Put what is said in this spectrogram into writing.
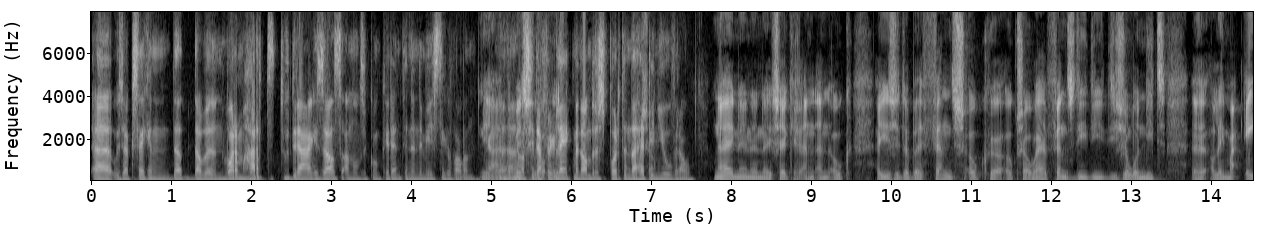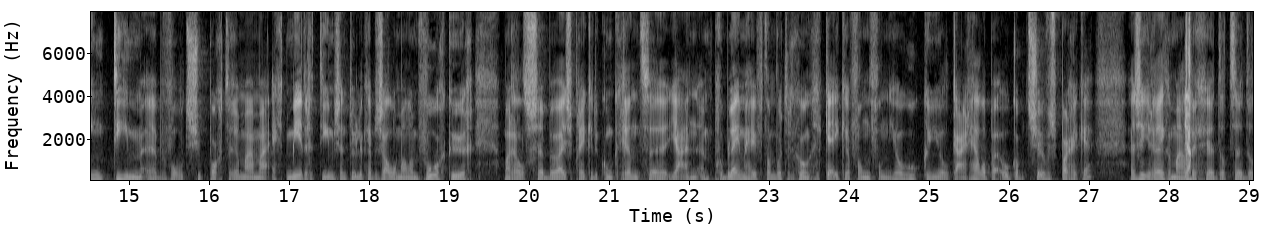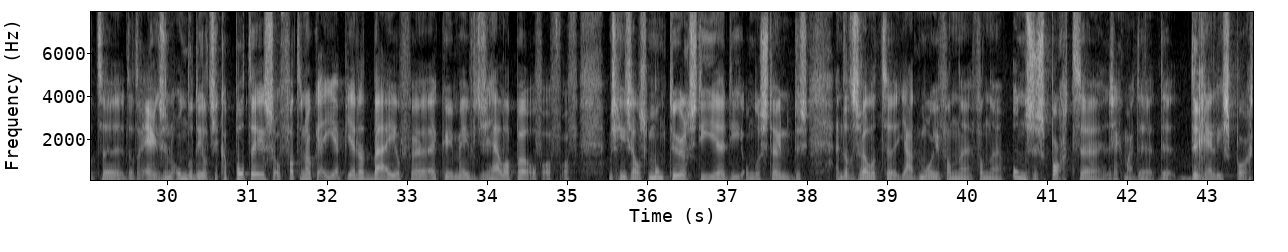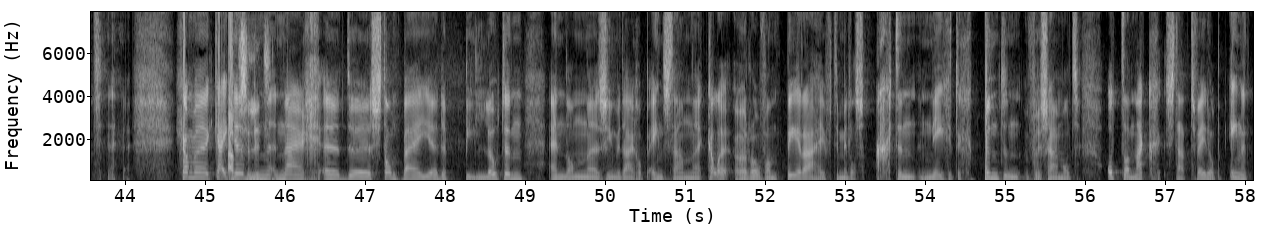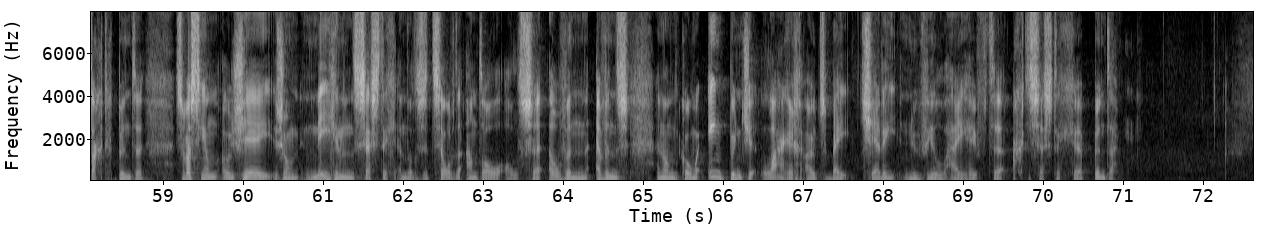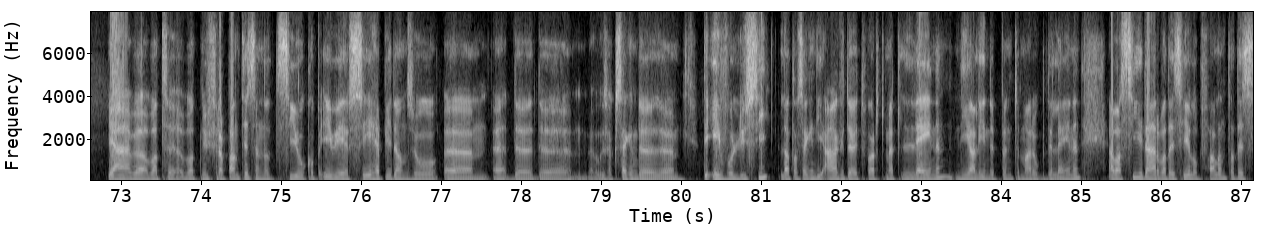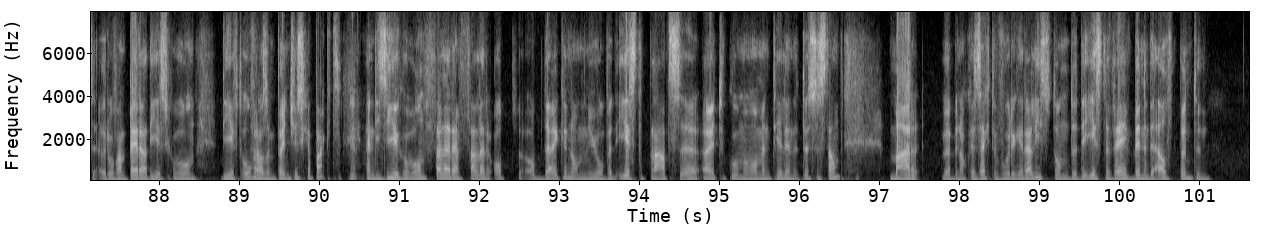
uh, hoe zou ik zeggen, dat, dat we een warm hart toedragen, zelfs aan onze concurrenten in de meeste gevallen. Ja, uh, als je dat vergelijkt met andere sporten, dat heb je niet overal. Nee, nee, nee, nee zeker. En, en ook, je ziet dat bij fans ook, ook zo. Hè? Fans die, die, die zullen niet alleen maar één team bijvoorbeeld supporteren, maar, maar echt meerdere teams. En natuurlijk hebben ze allemaal een voorkeur. Maar als bij wijze van spreken de concurrent ja, een, een probleem heeft, dan wordt er gewoon gekeken van, van joh, hoe kun je elkaar helpen? Ook op het servicepark. Hè? Dan zie je regelmatig ja. dat, dat, dat er ergens ergens een onderdeeltje kapot is of wat dan ook. Hey, heb jij dat bij? Of uh, kun je me eventjes helpen? Of, of, of misschien zelfs monteurs die, uh, die ondersteunen. Dus, en dat is wel het, uh, ja, het mooie van, van onze sport, zeg maar, de, de, de rally sport. Gaan we kijken Absoluut. naar de stand bij de piloten. En dan zien we daar op één staan Kalle Rovanpera heeft inmiddels 98 punten verzameld. Ottanak staat tweede op 81 punten. Sebastian Auger zo'n 69 en dat is hetzelfde aantal als uh, Elvin Evans. En dan komen één puntje lager uit bij Thierry Neuville. Hij heeft uh, 68 uh, punten. Ja, wat, eh, wat nu frappant is, en dat zie je ook op EWRC, heb je dan zo um, de, de, hoe zou ik zeggen, de, de, de, evolutie, laten we zeggen, die aangeduid wordt met lijnen. Niet alleen de punten, maar ook de lijnen. En wat zie je daar, wat is heel opvallend, dat is Rovan Perra, die is gewoon, die heeft overal zijn puntjes gepakt. En die zie je gewoon feller en feller op, opduiken, om nu op de eerste plaats uh, uit te komen momenteel in de tussenstand. Maar we hebben nog gezegd, de vorige rally stonden de eerste vijf binnen de elf punten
